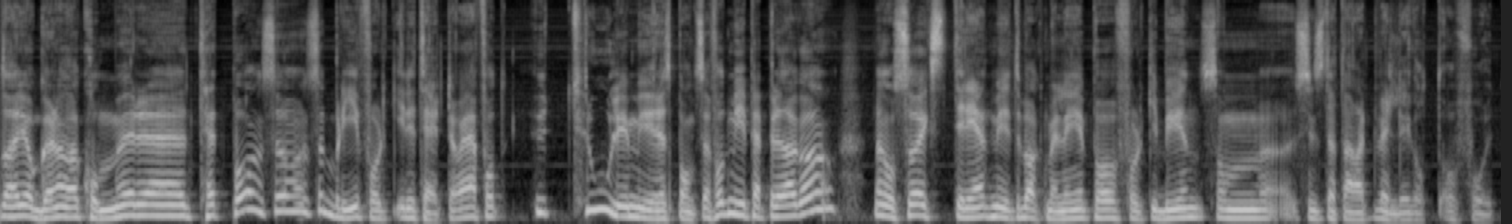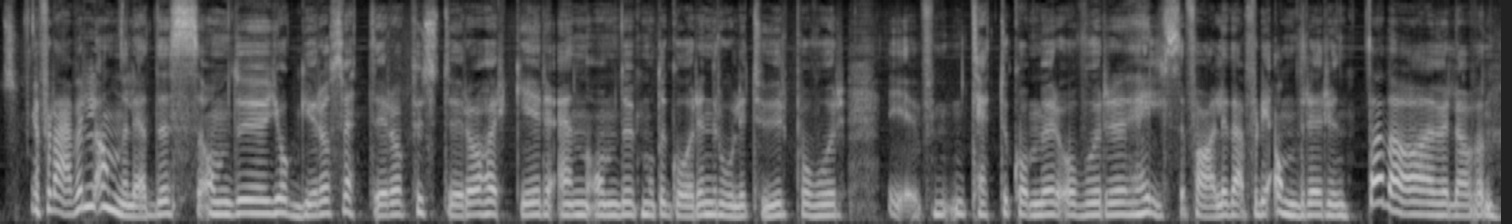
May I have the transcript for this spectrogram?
da joggerne da kommer tett på, så, så blir folk irriterte. Og jeg har fått utrolig mye respons. Jeg har fått mye pepper i dag òg, men også ekstremt mye tilbakemeldinger på folk i byen som syns dette har vært veldig godt å få ut. Ja, For det er vel annerledes om du jogger og og svetter og puster og harker, enn om du på en måte går en rolig tur på hvor eh, tett du kommer og hvor helsefarlig det er for de andre rundt deg, da, Welhaven?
